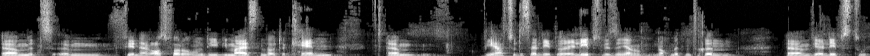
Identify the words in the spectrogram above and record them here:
äh, mit ähm, vielen Herausforderungen, die die meisten Leute kennen. Ähm, wie hast du das erlebt oder erlebst? Wir sind ja noch mittendrin. Ähm, wie erlebst du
